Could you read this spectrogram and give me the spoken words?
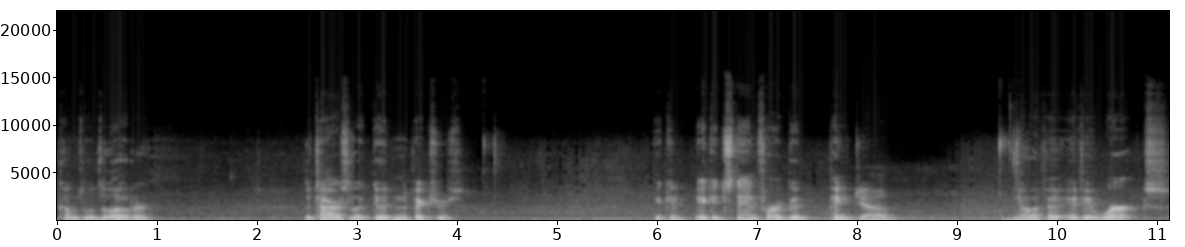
Comes with the loader. The tires look good in the pictures. It could it could stand for a good paint job. You know, if it, if it works,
